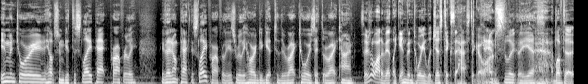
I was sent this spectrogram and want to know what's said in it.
inventory. It helps them get the sleigh packed properly. If they don't pack the sleigh properly, it's really hard to get to the right toys at the right time. So there's a lot of it, like inventory logistics that has to go on. Absolutely, yes. I'd love to.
